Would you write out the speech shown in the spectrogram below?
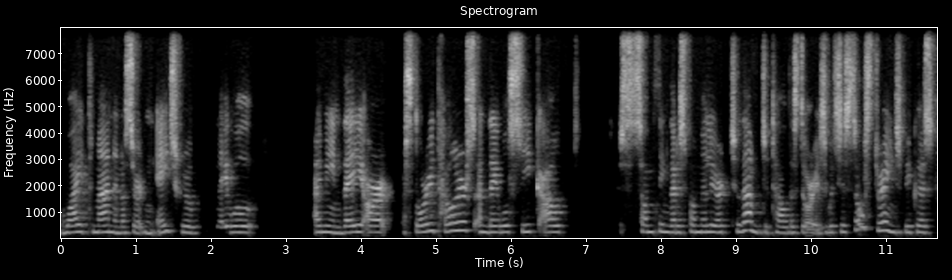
white men in a certain age group, they will I mean, they are storytellers and they will seek out something that is familiar to them to tell the stories, which is so strange because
